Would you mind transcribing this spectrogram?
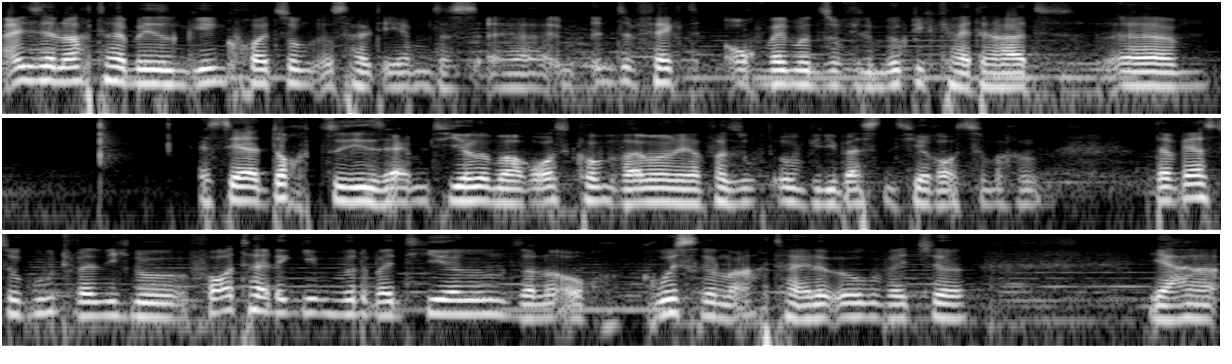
Einziger Nachteil bei diesen Genkreuzungen ist halt eben, dass äh, im Endeffekt, auch wenn man so viele Möglichkeiten hat, ähm, es ja doch zu dieselben Tieren immer rauskommt, weil man ja versucht, irgendwie die besten Tiere rauszumachen. Da wäre es so gut, wenn nicht nur Vorteile geben würde bei Tieren, sondern auch größere Nachteile, irgendwelche ja,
